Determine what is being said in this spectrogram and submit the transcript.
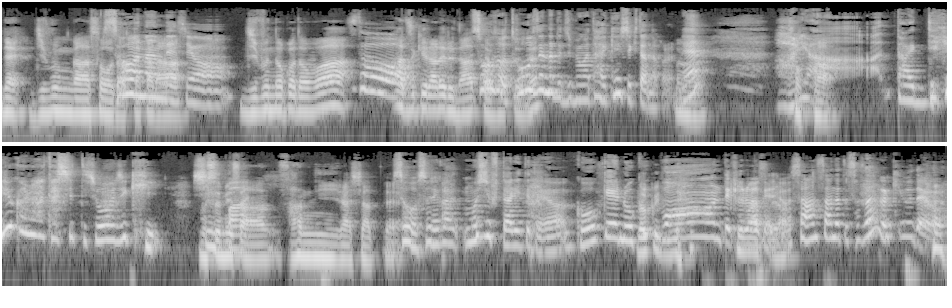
で、自分がそうだったそうからなんです、よ。自分の子供はそう。預けられるなってそうそう。当然だって自分が体験してきたんだからね。ありゃー、だできるかな私って正直。心娘配。さん3人いらっしゃって。そう、それが、もし2人いてたよ。合計6六人ボーンってくるわけだよ。来ま3、3だってサザンが9だよ。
